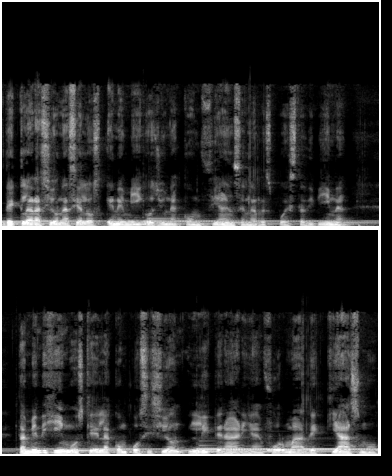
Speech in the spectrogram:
declaración hacia los enemigos y una confianza en la respuesta divina. También dijimos que la composición literaria en forma de quiasmo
